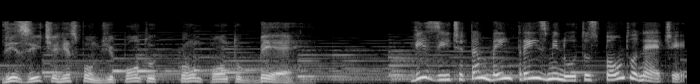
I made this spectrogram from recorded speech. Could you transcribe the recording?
Visite respondi.com.br. Visite também 3minutos.net.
